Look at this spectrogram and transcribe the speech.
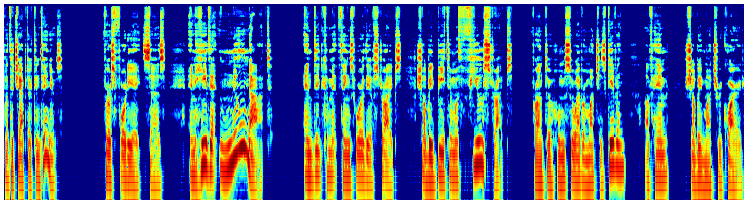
But the chapter continues. Verse 48 says, And he that knew not and did commit things worthy of stripes shall be beaten with few stripes. For unto whomsoever much is given, of him shall be much required.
